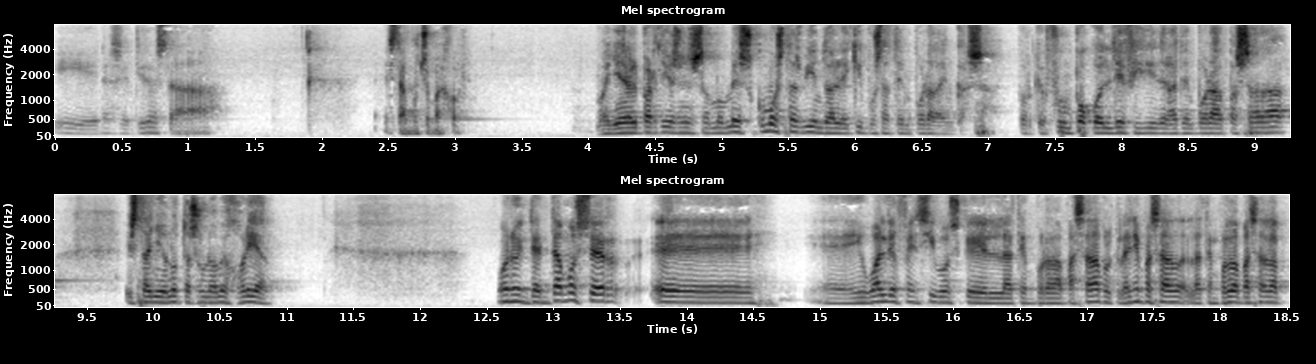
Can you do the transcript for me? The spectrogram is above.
y en ese sentido está, está mucho mejor. Mañana el partido es en San Mamés. ¿Cómo estás viendo al equipo esta temporada en casa? Porque fue un poco el déficit de la temporada pasada. ¿Este año notas una mejoría? Bueno, intentamos ser eh, eh, igual de ofensivos que la temporada pasada, porque el año pasado, la temporada pasada,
